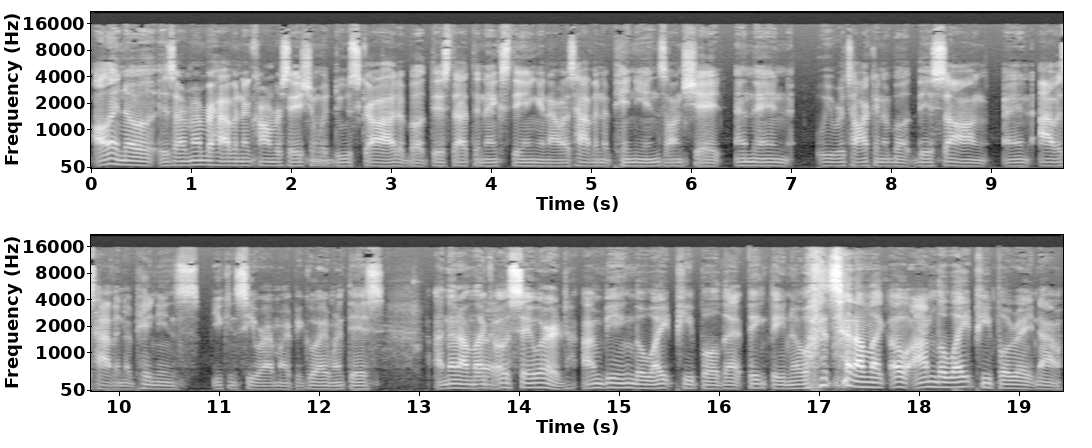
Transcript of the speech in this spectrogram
All I know is I remember having a conversation with Do Scott about this, that, the next thing, and I was having opinions on shit. And then we were talking about this song, and I was having opinions. You can see where I might be going with this. And then I'm like, Right. oh, say word. I'm being the white people that think they know us. and I'm like, oh, I'm the white people right now.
